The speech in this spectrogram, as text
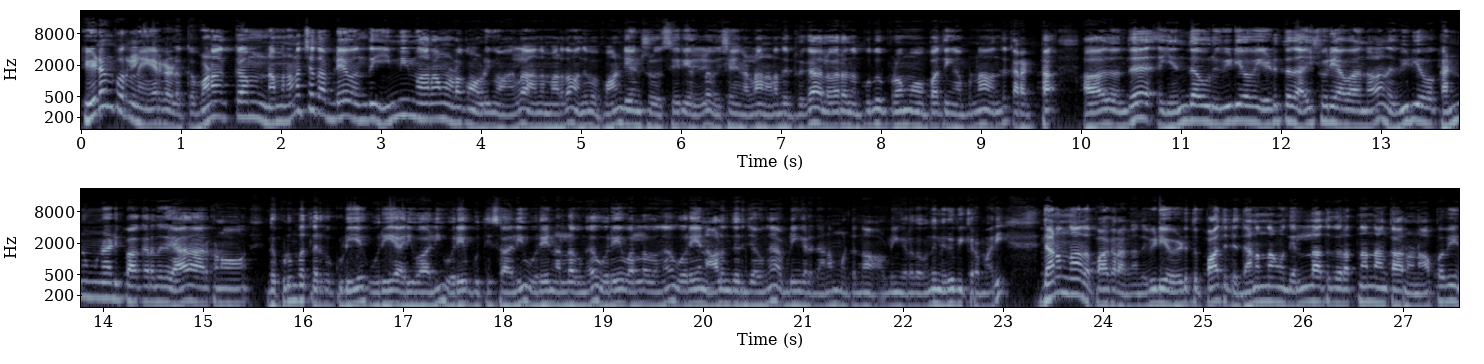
இடம்பொருள் நேயர்களுக்கு வணக்கம். நம்ம நினச்சது அப்படியே வந்து இம்மி மாறாமல் நடக்கும் அப்படிங்குவாங்கல்ல அந்த மாதிரி தான் வந்து இப்போ பாண்டியன் ஷோ சீரியலில் விஷயங்கள்லாம் நடந்துட்டு இருக்கு அதில் வர அந்த புது ப்ரோமோவை பார்த்தீங்க அப்படின்னா வந்து கரெக்டாக அதாவது வந்து எந்த ஒரு வீடியோவை எடுத்தது ஐஸ்வர்யாவாக இருந்தாலும் அந்த வீடியோவை கண்ணு முன்னாடி பார்க்கறதுக்கு யாராக இருக்கணும்? இந்த குடும்பத்தில் இருக்கக்கூடிய ஒரே அறிவாளி ஒரே புத்திசாலி ஒரே நல்லவங்க ஒரே வல்லவங்க ஒரே நாளும் தெரிஞ்சவங்க அப்படிங்கிற தனம் மட்டும்தான் அப்படிங்கிறத வந்து நிரூபிக்கிற மாதிரி தனம் தான் அதை பார்க்குறாங்க அந்த வீடியோவை எடுத்து பார்த்துட்டு தனம் தான் வந்து எல்லாத்துக்கும் ரத்னம் தான் காரணம். நான் அப்போவே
